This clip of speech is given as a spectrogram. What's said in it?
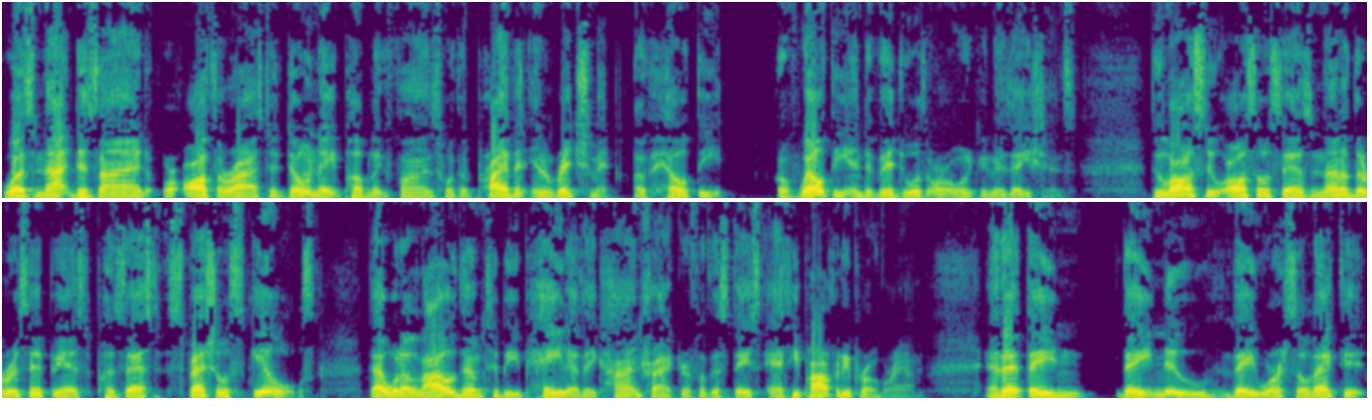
was not designed or authorized to donate public funds for the private enrichment of healthy, of wealthy individuals or organizations. The lawsuit also says none of the recipients possessed special skills that would allow them to be paid as a contractor for the state's anti-poverty program and that they they knew they were selected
